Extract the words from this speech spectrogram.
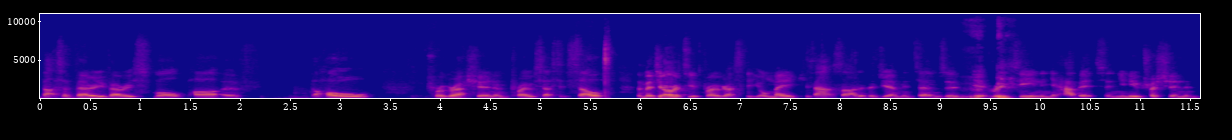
that's a very very small part of the whole progression and process itself. The majority of progress that you'll make is outside of the gym in terms of your mm-hmm. routine and your habits and your nutrition and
